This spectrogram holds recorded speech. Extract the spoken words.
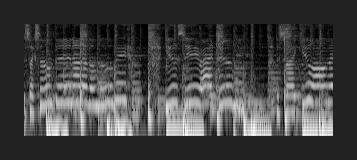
It's like something out of a movie. You see right through me. It's like you already.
